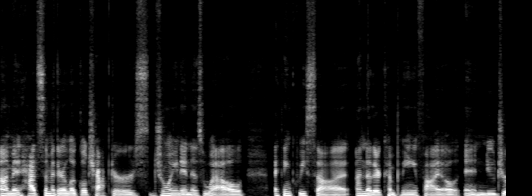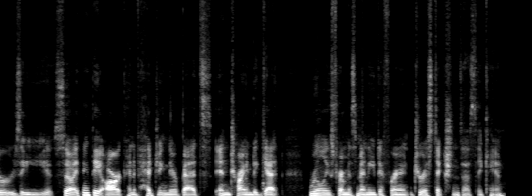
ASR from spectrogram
Um, and had some of their local chapters join in as well. I think we saw another company file in New Jersey. So I think they are kind of hedging their bets and trying to get rulings from as many different jurisdictions as they can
